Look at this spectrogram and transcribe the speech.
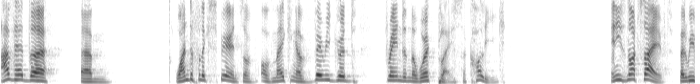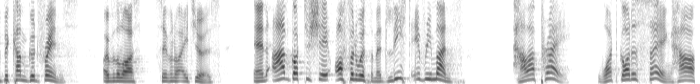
I've had the um, wonderful experience of, of making a very good friend in the workplace, a colleague. And he's not saved, but we've become good friends over the last seven or eight years. And I've got to share often with him, at least every month, how I pray, what God is saying, how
